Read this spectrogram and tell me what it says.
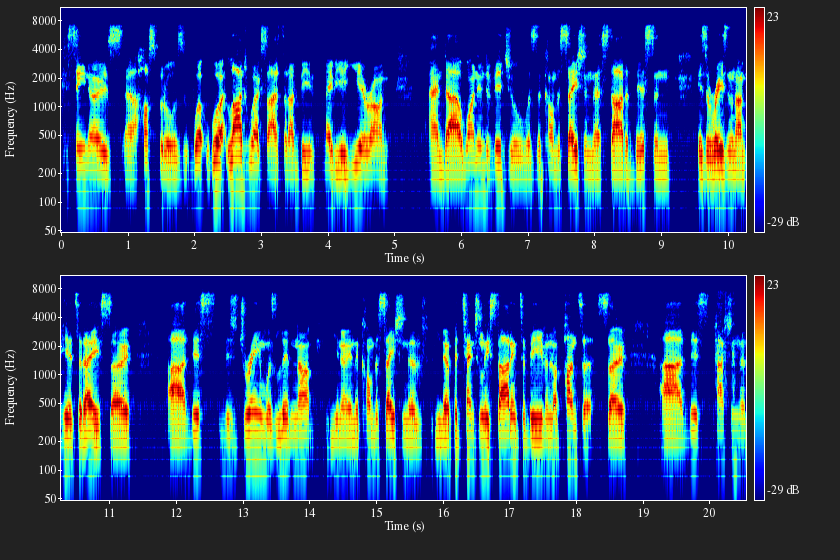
casinos, uh, hospitals, wo- wo- large work sites that I'd be maybe a year on. And uh, one individual was the conversation that started this, and is the reason that I'm here today. So. Uh, this this dream was lit up, you know, in the conversation of you know potentially starting to be even a punter. So uh, this passion that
